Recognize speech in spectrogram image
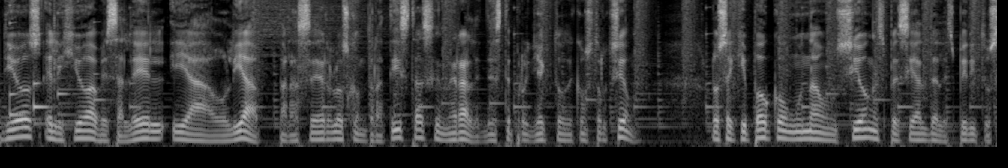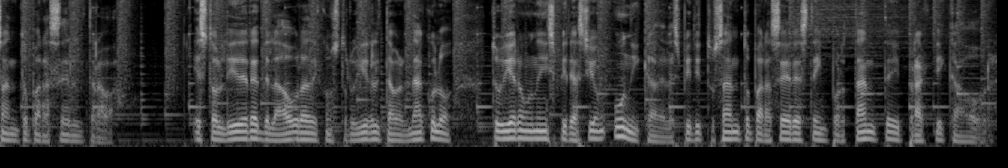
Dios eligió a Bezalel y a Oliab para ser los contratistas generales de este proyecto de construcción. Los equipó con una unción especial del Espíritu Santo para hacer el trabajo. Estos líderes de la obra de construir el tabernáculo tuvieron una inspiración única del Espíritu Santo para hacer esta importante y práctica obra.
